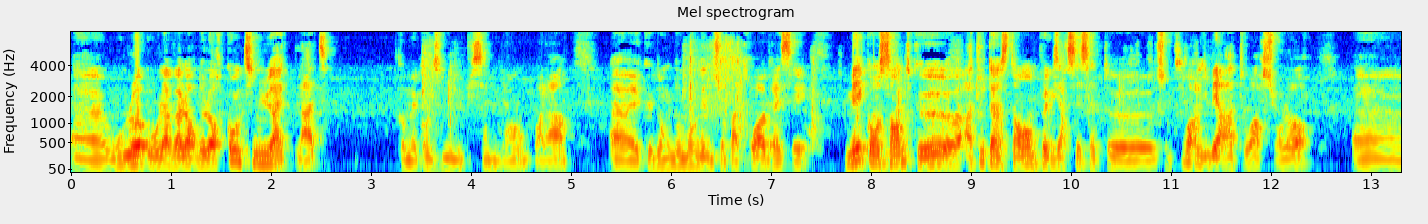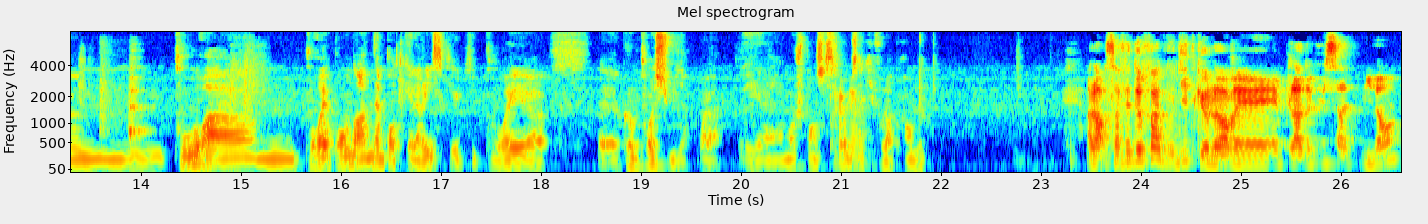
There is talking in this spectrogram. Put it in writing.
euh, où, où, la valeur de l'or continue à être plate, comme elle continue depuis 5000 ans, voilà, euh, et que donc nos monnaies ne soient pas trop agressées, mais qu'on sente que euh, à tout instant, on peut exercer cette, ce pouvoir libératoire sur l'or pour, pour répondre à n'importe quel risque qui pourrait que l'on pourrait subir. Voilà. Et moi, je pense que c'est comme ça qu'il faut l'apprendre. Alors, ça fait deux fois que vous dites que l'or est, plat depuis 5000 ans.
